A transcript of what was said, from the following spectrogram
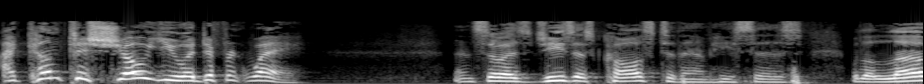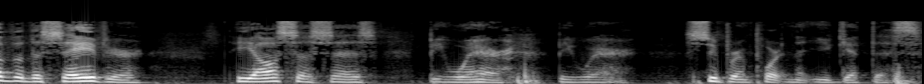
I come to show you a different way. And so as Jesus calls to them, he says, with the love of the Savior, he also says, Beware, beware. Super important that you get this.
